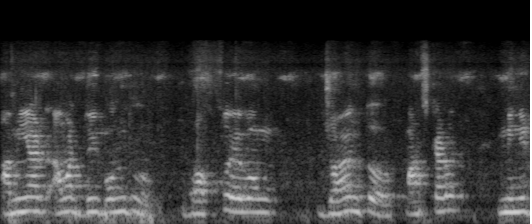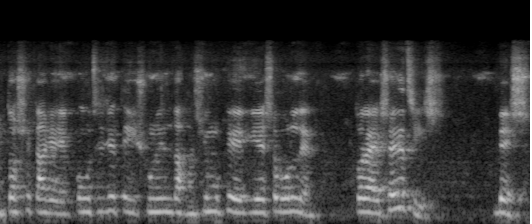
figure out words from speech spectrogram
আমি আর আমার দুই বন্ধু, ভক্ত এবং জয়ন্ত পাঁচটারও মিনিট দশেক আগে পৌঁছে যেতেই সুনীলদা হাসি মুখে এগিয়ে এসে বললেন, তোরা এসে গেছিস? বেশ।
